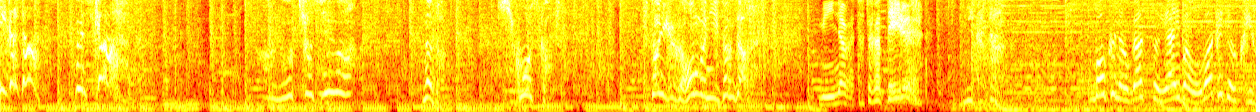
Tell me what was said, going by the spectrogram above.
ミカサ無事かあの巨人は？なんだ？飛行士か？とにかく本部に急ぐぞ！みんなが戦っている！ミカサ僕のガスと刃を分けておくよ。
